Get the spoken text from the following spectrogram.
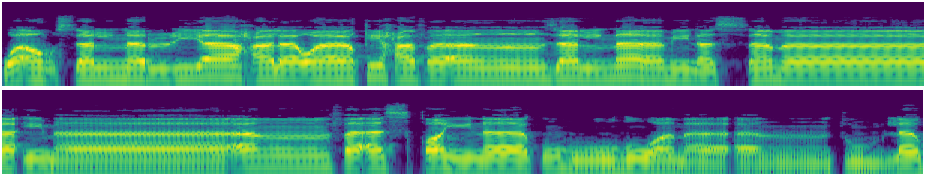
وَأَرْسَلْنَا الرِّيَاحَ لَوَاقِحَ فَأَنزَلْنَا مِنَ السَّمَاءِ مَاءً فَأَسْقَيْنَاكُمُوهُ وَمَا أَنتُمْ لَهُ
